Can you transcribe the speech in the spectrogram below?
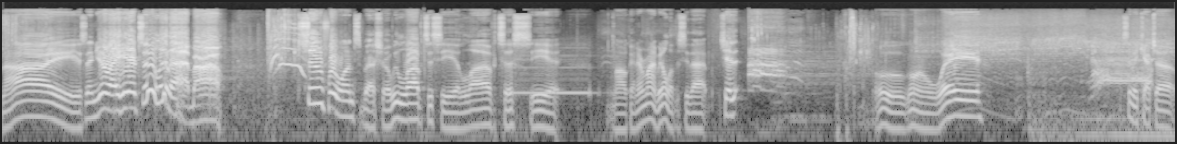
Nice. And you're right here, too. Look at that, bro. Two for one special. We love to see it. Love to see it. Okay, never mind. We don't love to see that. She has... Oh, going away. Let's See if me catch up.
